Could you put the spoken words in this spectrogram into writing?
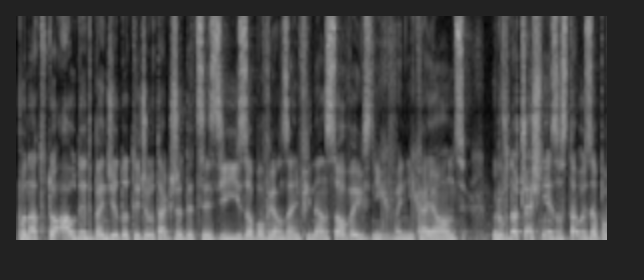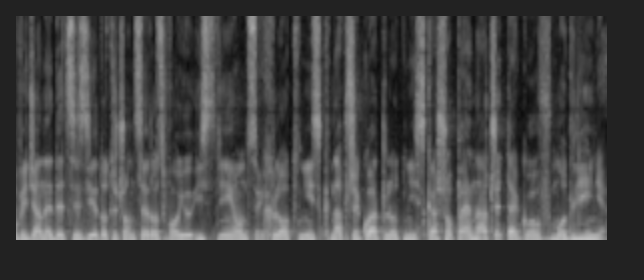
Ponadto audyt będzie dotyczył także decyzji i zobowiązań finansowych z nich wynikających. Równocześnie zostały zapowiedziane decyzje dotyczące rozwoju istniejących lotnisk, np. lotniska Chopina czy tego w Modlinie.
